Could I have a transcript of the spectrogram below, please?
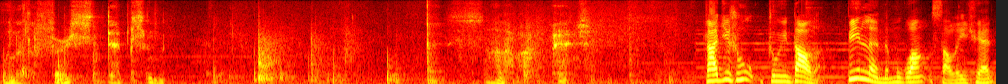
One of the first steps in. Son of a bitch. 炸鸡叔终于到了，冰冷的目光扫了一圈，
